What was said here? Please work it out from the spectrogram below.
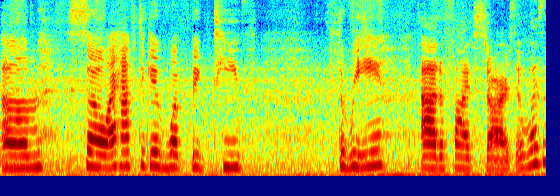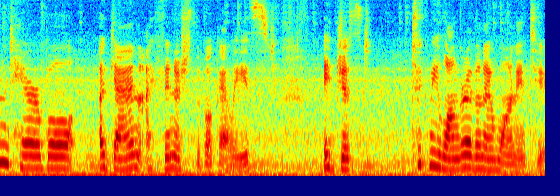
Um, so I have to give What Big Teeth three out of five stars. It wasn't terrible. Again, I finished the book at least. It just took me longer than I wanted to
